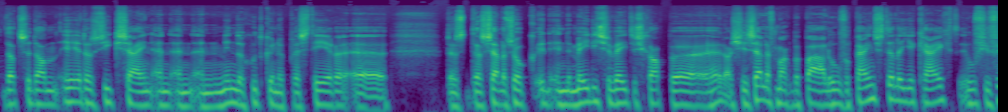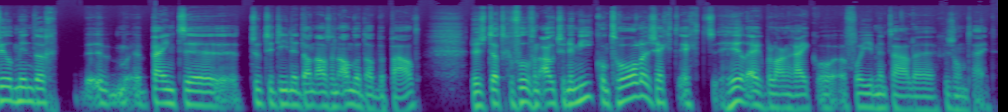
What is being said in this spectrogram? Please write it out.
dat ze dan eerder ziek zijn en, en, en minder goed kunnen presteren. Uh, dat is, dat zelfs ook in, in de medische wetenschap. Uh, hè, als je zelf mag bepalen hoeveel pijnstiller je krijgt, hoef je veel minder uh, pijn te, toe te dienen dan als een ander dat bepaalt. Dus dat gevoel van autonomie, controle, is echt, echt heel erg belangrijk voor je mentale gezondheid.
